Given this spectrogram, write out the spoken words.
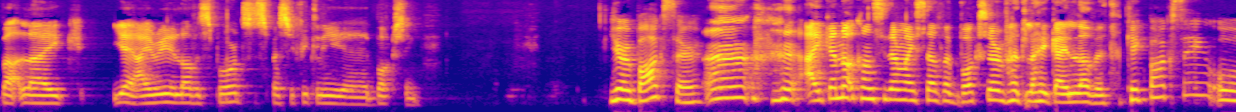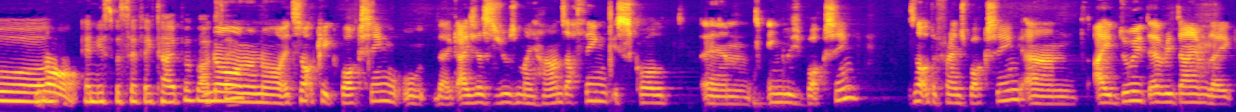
But like yeah, I really love sports, specifically uh, boxing. You're a boxer. Uh, I cannot consider myself a boxer, but like I love it. Kickboxing or no. any specific type of boxing? No, no, no. It's not kickboxing. Like I just use my hands. I think it's called um, English boxing. It's not the French boxing, and I do it every time like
